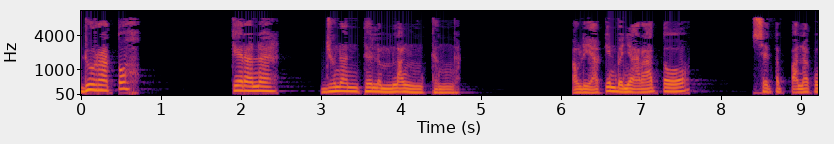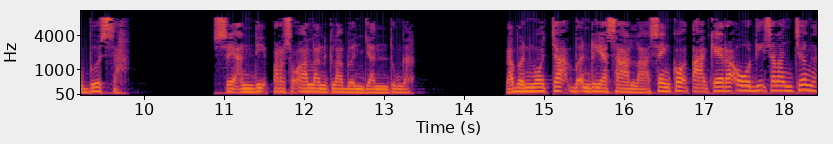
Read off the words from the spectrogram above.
Duratoh kerana junan dalam langgeng. Kau yakin banyak rato setepan aku besah seandi persoalan kelaban jantung. Ngaben ngocak ben ria salah, sengkok tak kira odi salanjeng.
